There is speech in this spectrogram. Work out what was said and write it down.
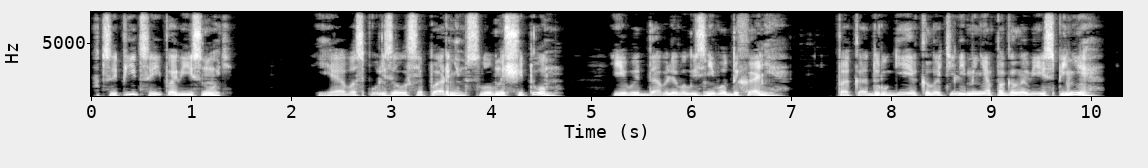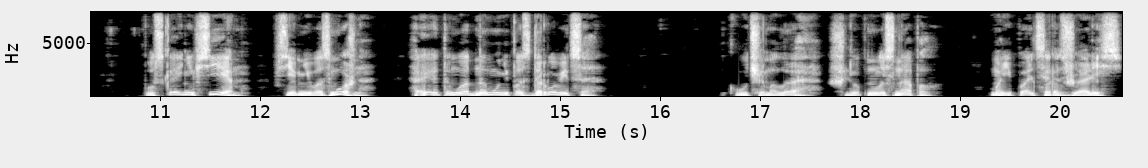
вцепиться и повиснуть. Я воспользовался парнем, словно щитом, и выдавливал из него дыхание пока другие колотили меня по голове и спине. Пускай не всем, всем невозможно, а этому одному не поздоровится. Куча мала шлепнулась на пол, мои пальцы разжались.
